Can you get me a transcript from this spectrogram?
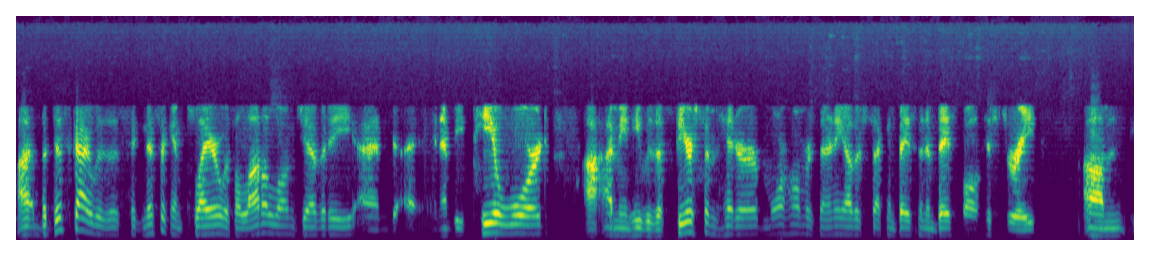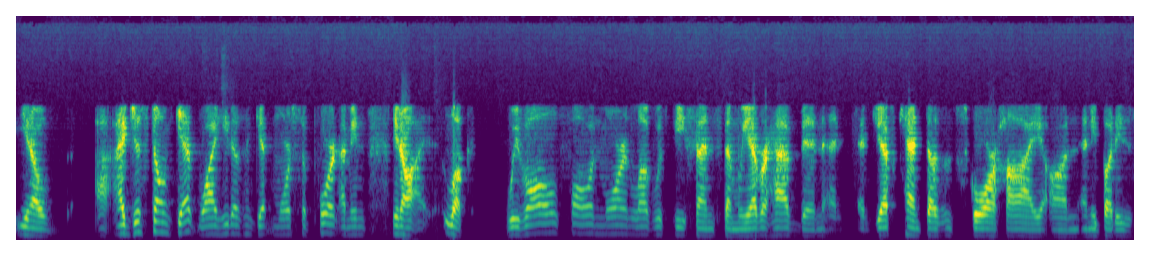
Uh, but this guy was a significant player with a lot of longevity and uh, an MVP award. Uh, I mean, he was a fearsome hitter, more homers than any other second baseman in baseball history. Um, you know, I just don't get why he doesn't get more support. I mean, you know, look, we've all fallen more in love with defense than we ever have been, and, and Jeff Kent doesn't score high on anybody's,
